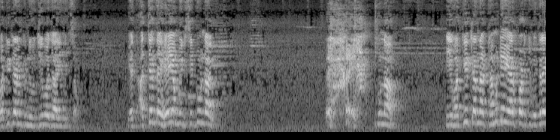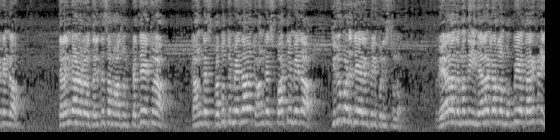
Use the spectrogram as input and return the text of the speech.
వర్గీకరణకు నువ్వు జీవో జారీ చేశావు అత్యంత హేయం మీకు సిగ్గు ఉండాలి ఉన్న ఈ వర్గీకరణ కమిటీ ఏర్పాటుకు వ్యతిరేకంగా తెలంగాణలో దళిత సమాజం పెద్ద ఎత్తున కాంగ్రెస్ ప్రభుత్వం మీద కాంగ్రెస్ పార్టీ మీద తిరుగుబడి చేయాలని పిలుపునిస్తున్నాం. వేలాది మంది ఈ నెలాఖరులో ముప్పై తారీఖుని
